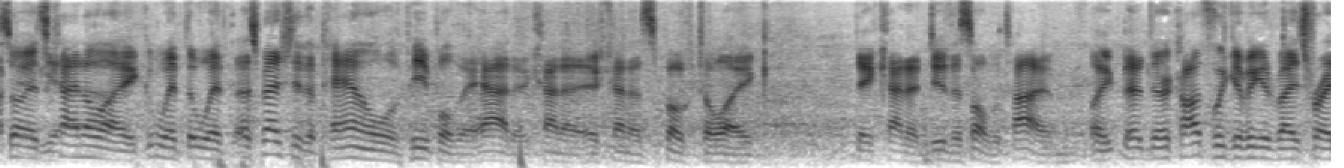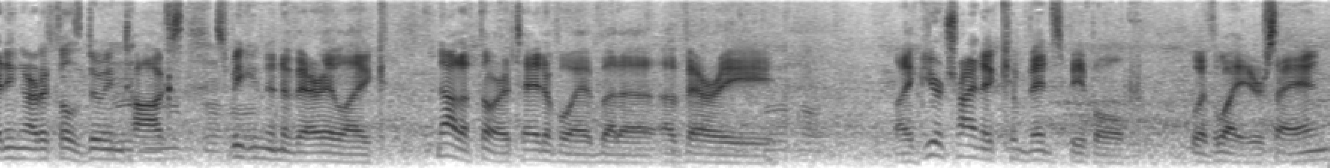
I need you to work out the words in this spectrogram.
so it's yeah. kind of like with the with especially the panel of people they had it kind of it kind of spoke to like they kind of do this all the time. Like they're, they're constantly giving advice writing articles doing Mm-hmm, talks speaking in a very like not authoritative way but a, a very like you're trying to convince people with what you're saying.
